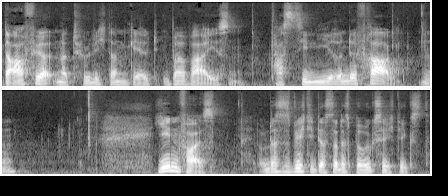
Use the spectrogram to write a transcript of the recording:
dafür natürlich dann Geld überweisen. Faszinierende Fragen. Ne? Jedenfalls, und das ist wichtig, dass du das berücksichtigst,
